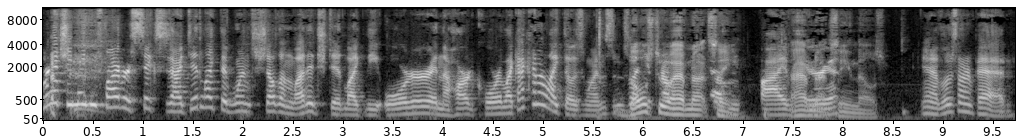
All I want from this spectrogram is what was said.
or actually maybe five or six. I did like the ones Sheldon Lettich did, like The Order and the Hard Corps. Like I kind of like those ones. Was like Those two I have not seen. Five I have area. not seen those. Yeah, those aren't bad.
